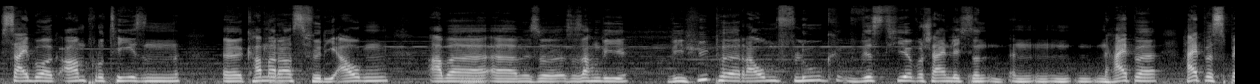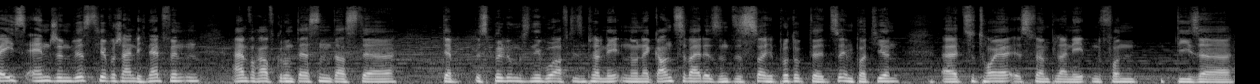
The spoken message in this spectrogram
Cyborg-Armprothesen, äh, Kameras für die Augen, aber äh, so, so Sachen wie wie Hyperraumflug wirst hier wahrscheinlich so ein, ein, ein, Hyper, Hyperspace Engine wirst hier wahrscheinlich nicht finden. Einfach aufgrund dessen, dass der, der, das Bildungsniveau auf diesem Planeten noch nicht ganz so weit ist und dass solche Produkte zu importieren äh, zu teuer ist für einen Planeten von dieser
